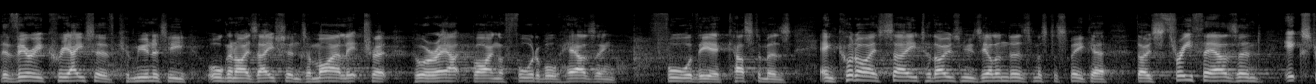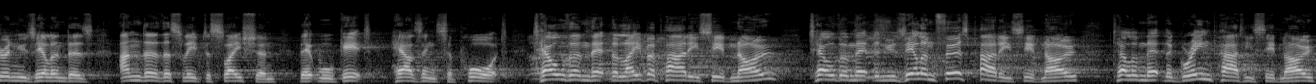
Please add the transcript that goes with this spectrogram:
the very creative community organisations in my electorate who are out buying affordable housing for their customers. And could I say to those New Zealanders, Mr Speaker, those 3,000 extra New Zealanders under this legislation that will get housing support, tell them that the Labour Party said no, tell them that the New Zealand First Party said no, tell them that the Green Party said no,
